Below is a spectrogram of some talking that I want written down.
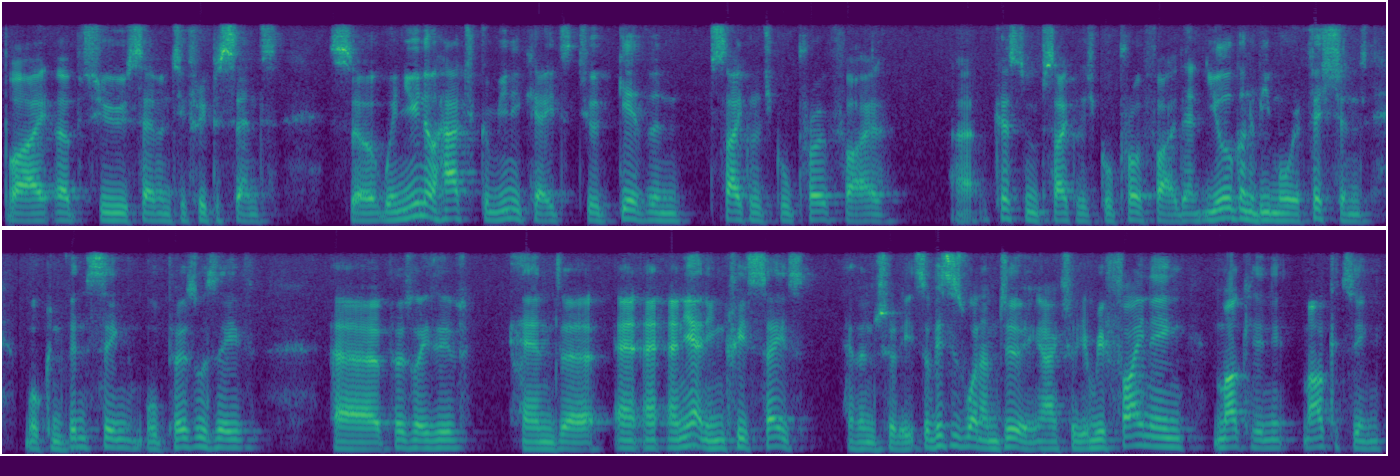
by up to 73%. So when you know how to communicate to a given psychological profile, uh, custom psychological profile, then you're going to be more efficient, more convincing, more persuasive, uh, persuasive, and, uh, and, and yeah, and increase sales eventually. So this is what I'm doing actually, refining marketing, marketing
